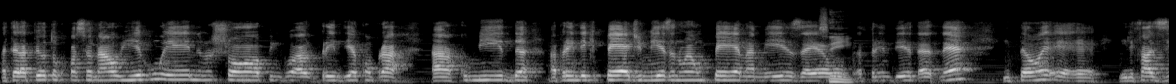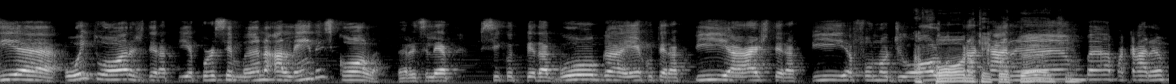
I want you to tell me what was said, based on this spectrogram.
a terapeuta ocupacional ia com ele no shopping, aprender a comprar a comida, aprender que pé de mesa não é um pé na mesa, é um, aprender, né? Então, é, é, é, ele fazia oito horas de terapia por semana, além da escola. Então, era, se leva psicopedagoga, ecoterapia, arte-terapia, fonodiólogo pra é caramba, pra caramba,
